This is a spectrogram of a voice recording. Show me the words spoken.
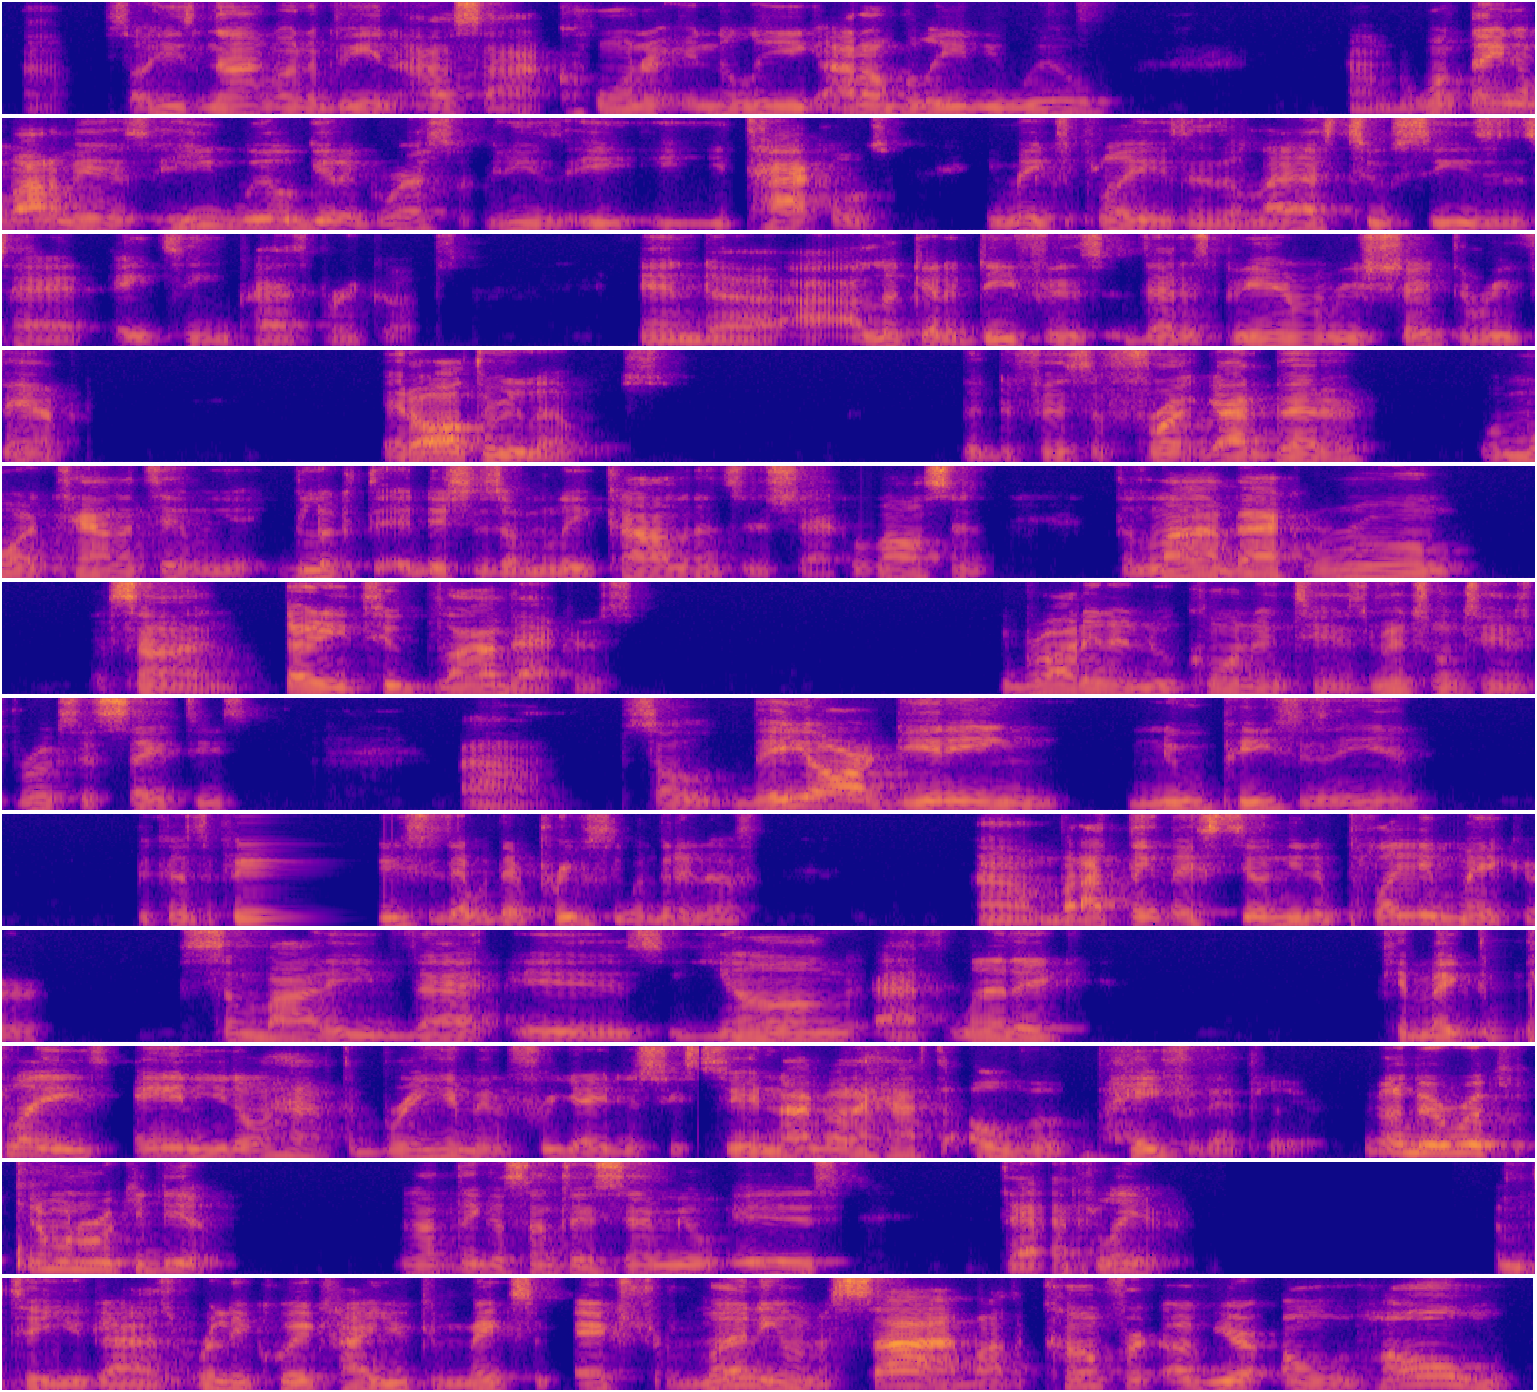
Uh, so he's not going to be an outside corner in the league. I don't believe he will. Um, but one thing about him is he will get aggressive and he's, he, he tackles, he makes plays. In the last two seasons, had 18 pass breakups. And uh, I look at a defense that is being reshaped and revamped at all three levels. The defensive front got better. We're more talented when you look at the additions of Maliek Collins and Shaq Lawson. The linebacker room signed 32 linebackers. He brought in a new corner in Terrance Mitchell and Terrence Brooks as safeties. Um, so they are getting new pieces in because the pieces that were there previously weren't good enough. Um, but I think they still need a playmaker somebody that is young, athletic, can make the plays, and you don't have to bring him in free agency. So you're not going to have to overpay for that player. You're going to be a rookie. Get him on a rookie deal. And I think Asante Samuel is that player. Let me tell you guys really quick how you can make some extra money on the side by the comfort of your own home.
